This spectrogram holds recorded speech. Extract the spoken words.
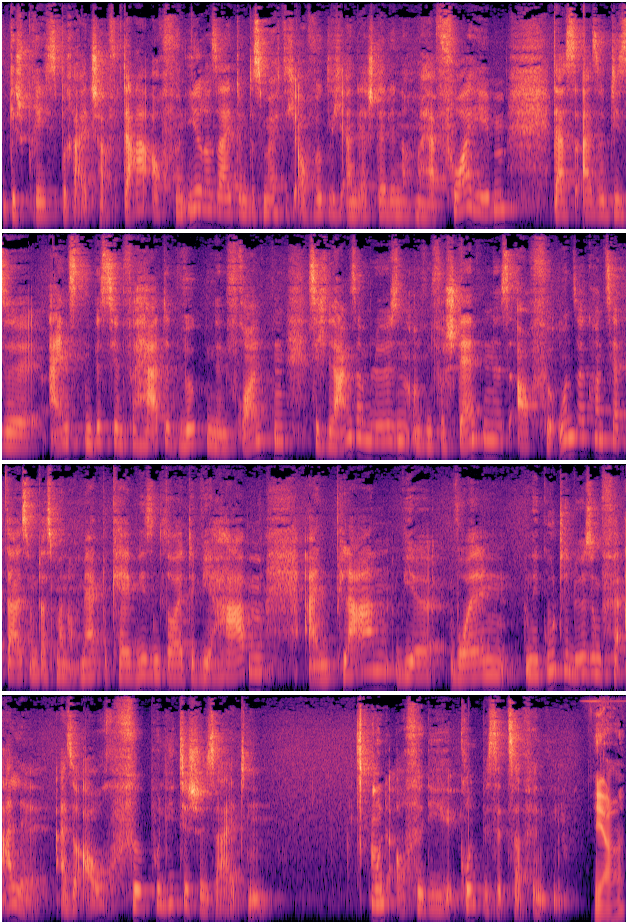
Gesprächsbereitschaft da, auch von Ihrer Seite. Und das möchte ich auch wirklich an der Stelle nochmal hervorheben, dass also diese einst ein bisschen verhärtet wirkenden Fronten sich langsam lösen und ein Verständnis auch für unser Konzept da ist und dass man auch merkt, okay, wir sind Leute, wir haben einen Plan, wir wollen eine gute Lösung für alle, also auch für politische Seiten und auch für die Grundbesitzer finden. Ja,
